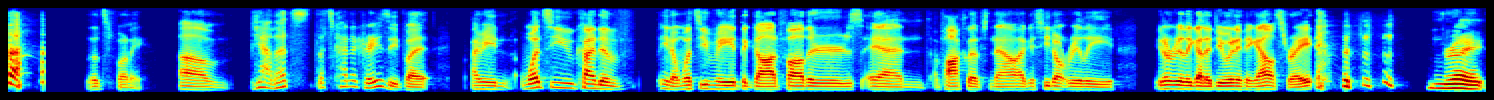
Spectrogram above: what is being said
That's funny. Um, yeah, that's that's kind of crazy. But I mean, once you kind of you know, once you've made the Godfathers and Apocalypse Now, I guess you don't really you don't really got to do anything else, right? Right.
